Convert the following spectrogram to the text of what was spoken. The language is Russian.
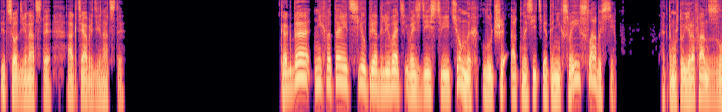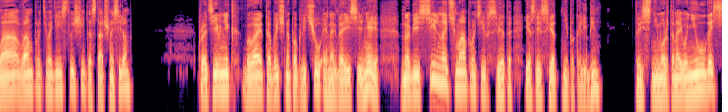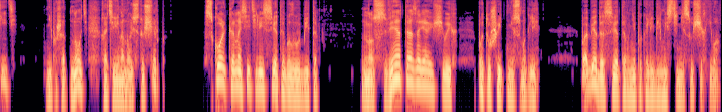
512 октябрь 12 Когда не хватает сил преодолевать воздействие темных, лучше относить это не к своей слабости, а к тому, что Иерофан зла, вам противодействующий, достаточно силен. Противник бывает обычно по плечу, а иногда и сильнее, но бессильна тьма против света, если свет непоколебим, то есть не может она его ни угасить, ни пошатнуть, хотя и наносит ущерб. Сколько носителей света было убито, но света, озаряющего их, потушить не смогли. Победа света в непоколебимости несущих его.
